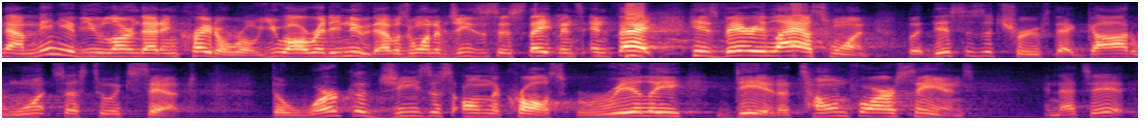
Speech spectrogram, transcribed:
Now, many of you learned that in cradle roll. You already knew that was one of Jesus' statements. In fact, his very last one. But this is a truth that God wants us to accept the work of Jesus on the cross really did atone for our sins, and that's it.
